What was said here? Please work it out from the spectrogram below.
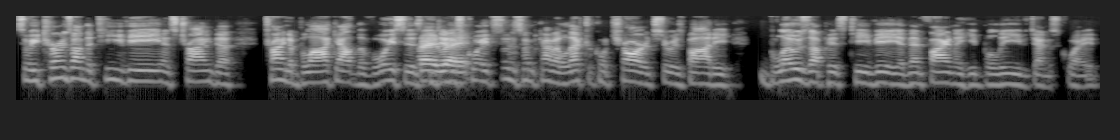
So he turns on the TV and is trying to trying to block out the voices. Right, and Dennis right. Quaid sends some kind of electrical charge to his body, blows up his TV, and then finally he believes Dennis Quaid.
